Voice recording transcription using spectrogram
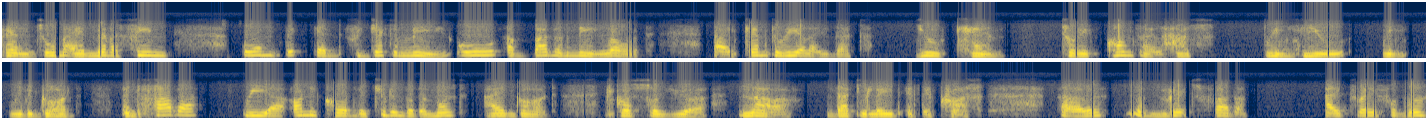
parents, whom I had never seen, whom had rejected me, who abandoned me, Lord, I came to realize that you came to reconcile us with you, with, with God. And Father, we are only called the children of the Most High God because of your love that you laid at the cross. Uh, great Father, I pray for those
